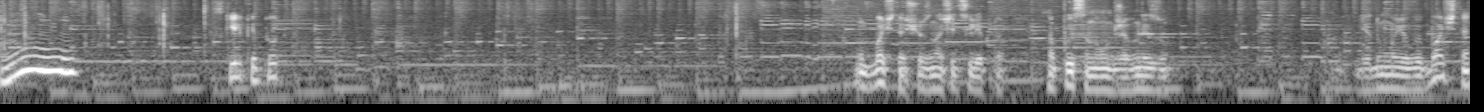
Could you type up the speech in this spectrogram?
ну скільки тут? От бачите, що значить сліпто. Написано он же внизу. Я думаю, ви бачите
